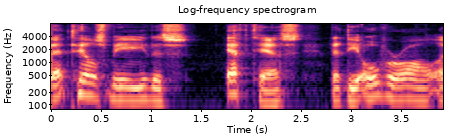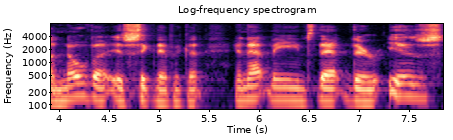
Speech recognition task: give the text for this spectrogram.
That tells me this f-test that the overall ANOVA is significant, and that means that there is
